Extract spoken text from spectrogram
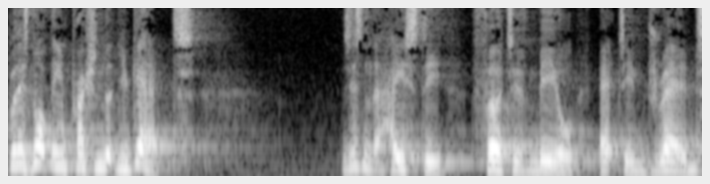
But it's not the impression that you get. This isn't a hasty, furtive meal ate in dread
